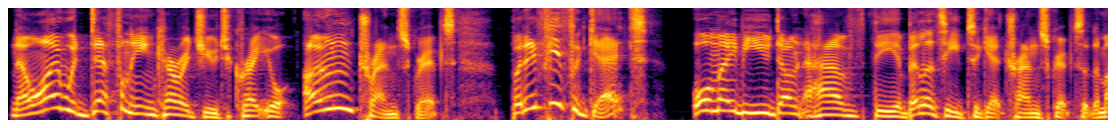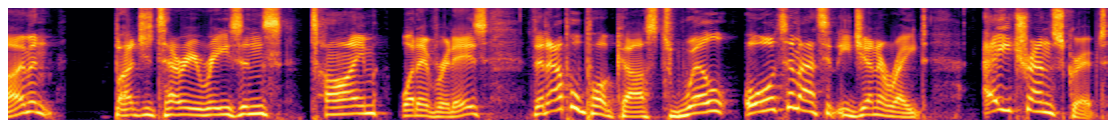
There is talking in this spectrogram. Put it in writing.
Now, I would definitely encourage you to create your own transcripts, but if you forget, or maybe you don't have the ability to get transcripts at the moment, budgetary reasons, time, whatever it is, then Apple Podcasts will automatically generate a transcript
